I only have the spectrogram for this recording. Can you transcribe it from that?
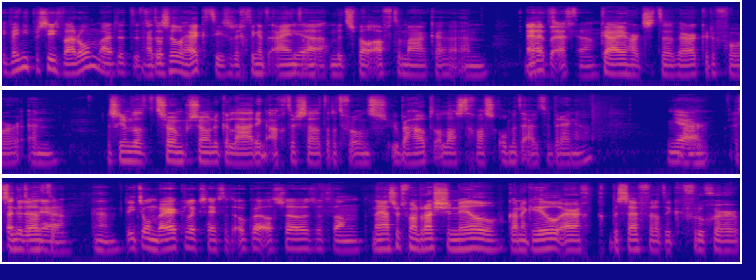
ik weet niet precies waarom, maar het, het, Ja, het was heel hectisch richting het eind Ja. om, om dit spel af te maken. En we hebben echt ja. keihard te werken ervoor. En misschien omdat het zo'n persoonlijke lading achter zat, dat het voor ons überhaupt al lastig was om het uit te brengen. Ja, Maar het is inderdaad. ja. Iets onwerkelijks heeft het ook wel of zo. Een soort van. Nou ja, een soort van rationeel kan ik heel erg beseffen dat ik vroeger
